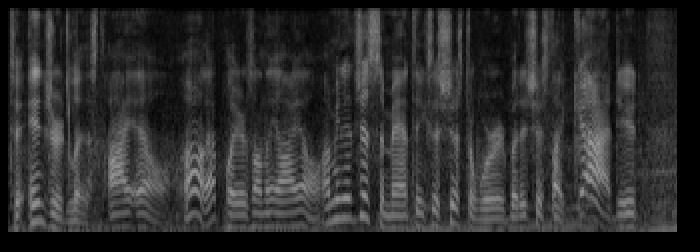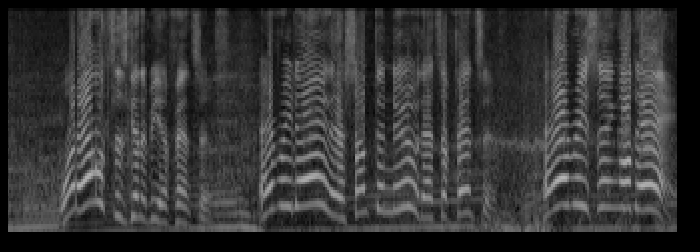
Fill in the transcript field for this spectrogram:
to injured list, IL. Oh, that player's on the IL. I mean, it's just semantics. It's just a word, but it's just like, God, dude, what else is going to be offensive? Every day there's something new that's offensive. Every single day.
